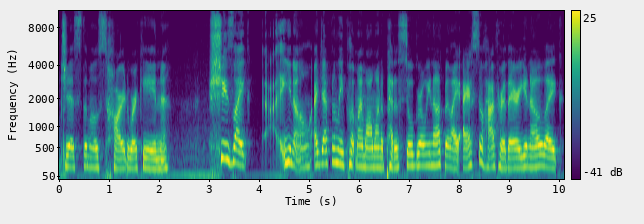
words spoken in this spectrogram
just the most hardworking. She's like you know, I definitely put my mom on a pedestal growing up and like I still have her there, you know, like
